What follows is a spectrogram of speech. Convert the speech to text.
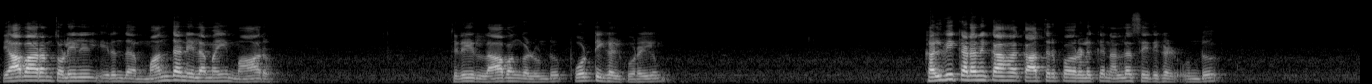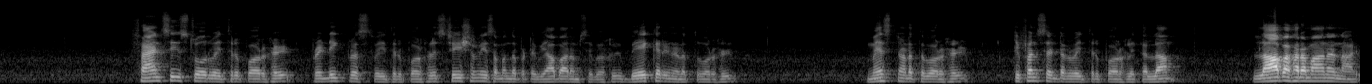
வியாபாரம் தொழிலில் இருந்த மந்த நிலைமை மாறும். திடீர் லாபங்கள் உண்டு போட்டிகள் குறையும். கல்வி கடனுக்காக காத்திருப்பவர்களுக்கு நல்ல செய்திகள் உண்டு. ஃபேன்சி ஸ்டோர் வைத்திருப்பவர்கள் பிரிண்டிங் ப்ரெஸ் வைத்திருப்பவர்கள் ஸ்டேஷனரி சம்பந்தப்பட்ட வியாபாரம் செய்பவர்கள் பேக்கரி நடத்துபவர்கள் மெஸ் நடத்துபவர்கள் டிஃபன் சென்டர் வைத்திருப்பவர்களுக்கெல்லாம் லாபகரமான நாள்.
